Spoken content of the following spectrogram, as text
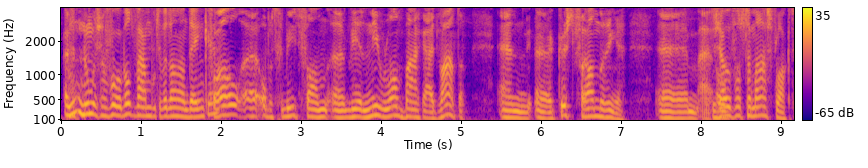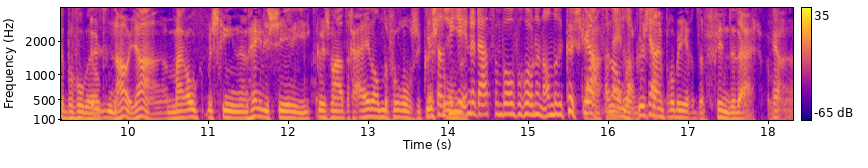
En noem eens een voorbeeld, waar moeten we dan aan denken? Vooral eh, op het gebied van eh, weer nieuw land maken uit water. En eh, kustveranderingen. Ehm, De zoveelste Maasvlakte bijvoorbeeld. Eh, nou ja, maar ook misschien een hele serie kunstmatige eilanden voor onze Dus kust. dan zie je inderdaad van boven gewoon een andere kustlijn Ja, van een andere kustlijn Ja. proberen te vinden daar. Eh,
